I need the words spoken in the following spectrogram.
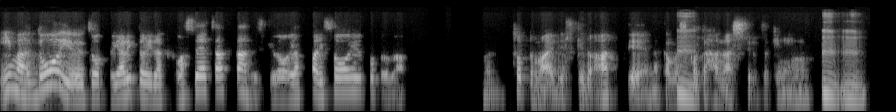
今どういうちょっとやりとりだか忘れちゃったんですけど、やっぱりそういうことがちょっと前ですけど、会って、なんか息子と話してるときに、うんうん、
